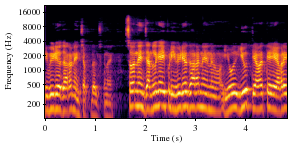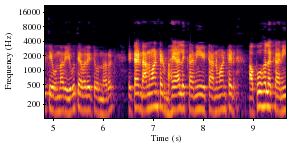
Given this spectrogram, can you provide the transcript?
ఈ వీడియో ద్వారా నేను చెప్పదలుచుకున్నాను. సో నేను జనరల్గా ఇప్పుడు ఈ వీడియో ద్వారా నేను యూ యూత్ ఎవరైతే ఎవరైతే ఉన్నారో యువత ఎవరైతే ఉన్నారో ఇట్లాంటి అన్వాంటెడ్ భయాలకు కానీ ఇట్ అన్వాంటెడ్ అపోహలకు కానీ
